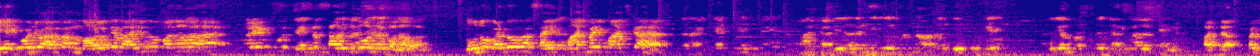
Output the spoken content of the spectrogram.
एक वो जो आपका मॉल के बाजू में बना हुआ है और एक वो सेक्टर सात रोड में बना हुआ है। दोनों गड्ढों का साइज़ पाँच बाई पाँच का है। अच्छा पर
